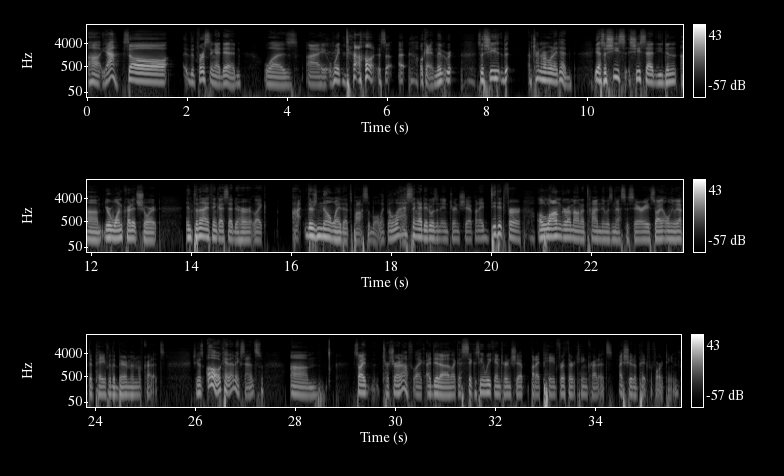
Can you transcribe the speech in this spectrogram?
Uh yeah. So the first thing I did was I went down. So uh, okay, so she. The, I'm trying to remember what I did. Yeah. So she she said you didn't. Um, you're one credit short, and so then I think I said to her like. I, there's no way that's possible. Like the last thing I did was an internship, and I did it for a longer amount of time than was necessary. So I only would have to pay for the bare minimum of credits. She goes, "Oh, okay, that makes sense." Um, so I, sure enough, like I did a like a 16 week internship, but I paid for 13 credits. I should have paid for 14.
